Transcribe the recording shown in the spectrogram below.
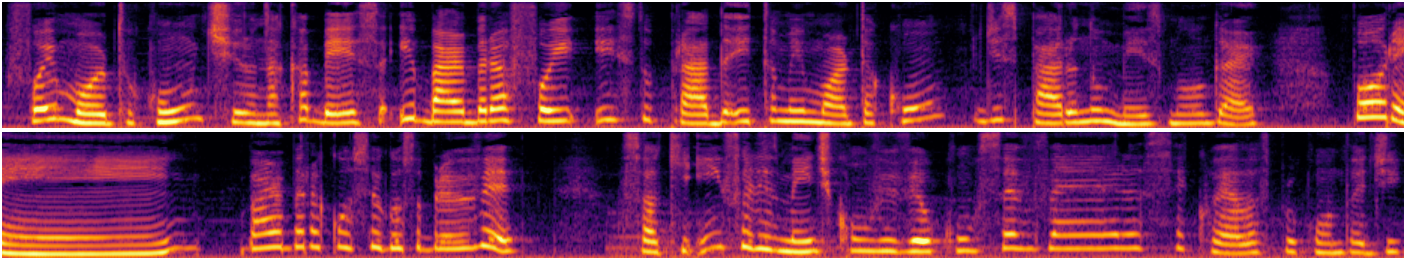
foi morto com um tiro na cabeça e Bárbara foi estuprada e também morta com um disparo no mesmo lugar. Porém, Bárbara conseguiu sobreviver. Só que infelizmente conviveu com severas sequelas por conta de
